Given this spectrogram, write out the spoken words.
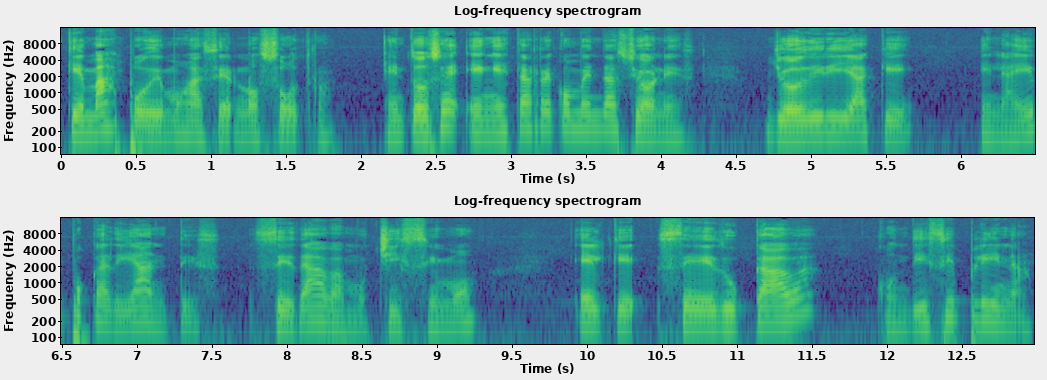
qué más podemos hacer nosotros. Entonces, en estas recomendaciones, yo diría que en la época de antes se daba muchísimo el que se educaba con disciplina.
